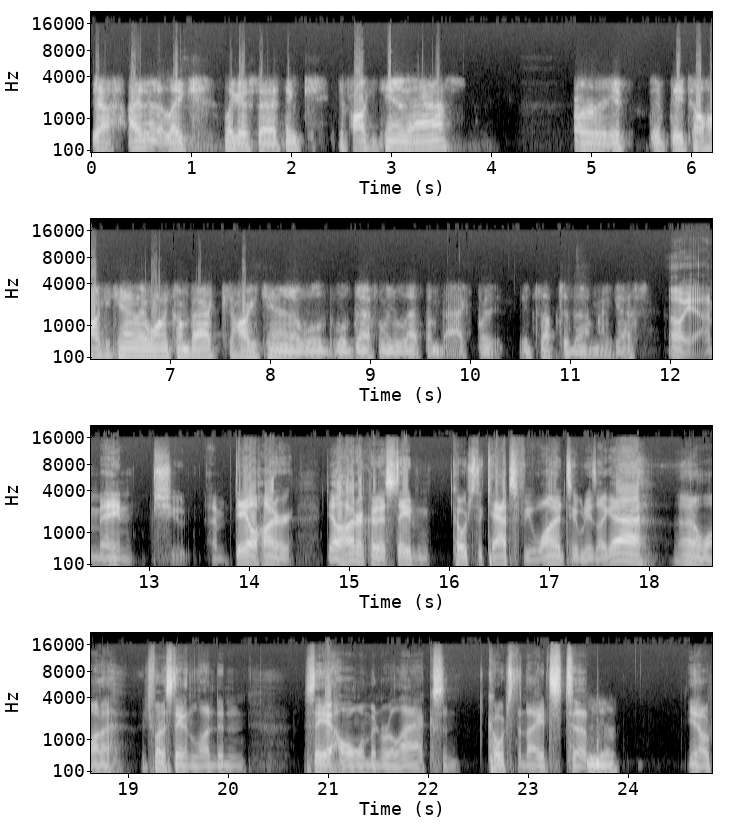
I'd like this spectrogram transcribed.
yeah, I like like I said, I think if Hockey Canada asks, or if if they tell Hockey Canada they want to come back, Hockey Canada will will definitely let them back. But it's up to them, I guess. Oh yeah, I mean, shoot, I'm Dale Hunter. Dale Hunter could have stayed and coached the Caps if he wanted to, but he's like, ah, I don't want to. I just want to stay in London and stay at home and relax and coach the Knights to, yeah. you know,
